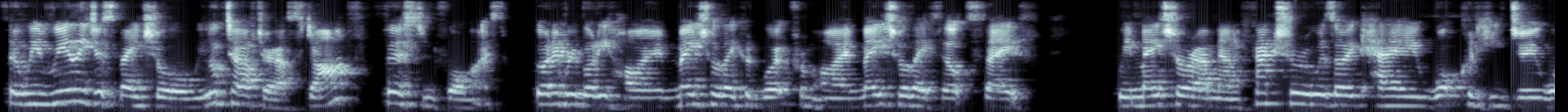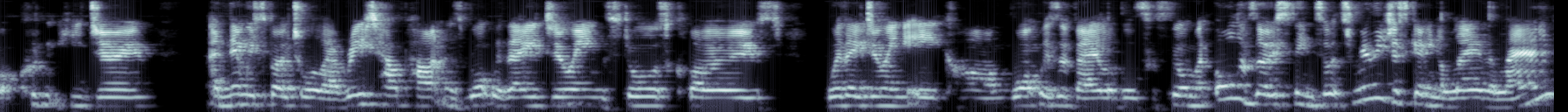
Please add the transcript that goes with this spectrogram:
So we really just made sure we looked after our staff first and foremost, got everybody home, made sure they could work from home, made sure they felt safe, we made sure our manufacturer was okay. What could he do? What couldn't he do? And then we spoke to all our retail partners. What were they doing? Stores closed. Were they doing e-com? What was available? Fulfillment? All of those things. So it's really just getting a lay of the land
